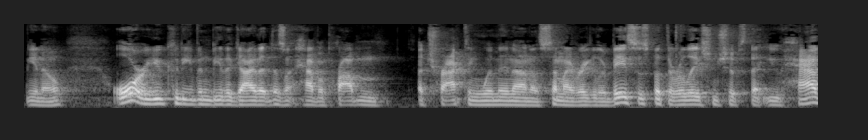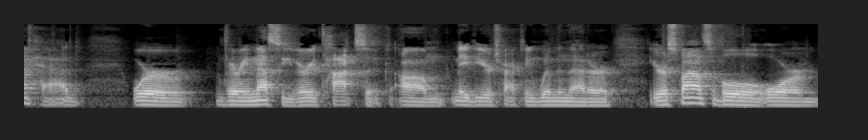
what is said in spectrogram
You know or you could even be the guy that doesn't have a problem attracting women on a semi regular basis, but the relationships that you have had were very messy, very toxic. Um, maybe you're attracting women that are irresponsible or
